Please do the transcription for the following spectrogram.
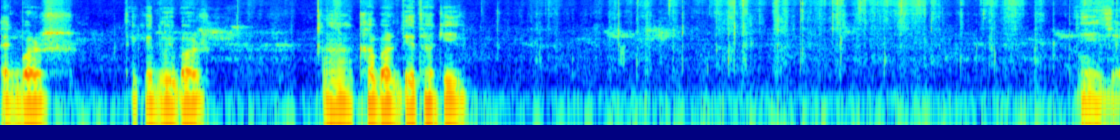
একবার থেকে দুইবার খাবার দিয়ে থাকি। এই যে।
